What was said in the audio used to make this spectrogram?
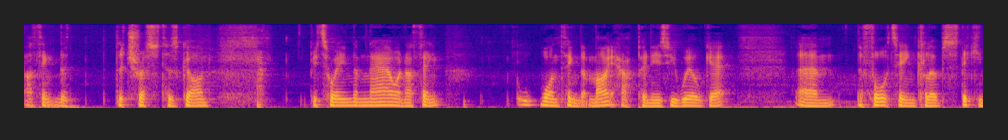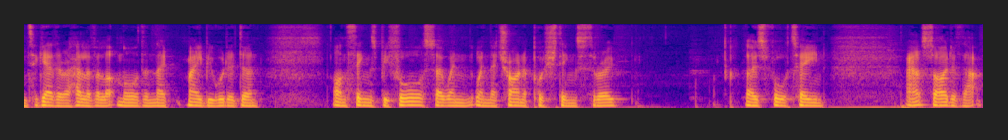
I think the the trust has gone between them now, and I think one thing that might happen is you will get um, the 14 clubs sticking together a hell of a lot more than they maybe would have done on things before. So when when they're trying to push things through, those 14 outside of that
